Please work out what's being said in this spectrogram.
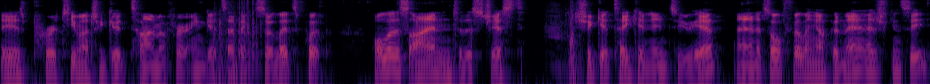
is pretty much a good timer for ingots, I think. So let's put all of this iron into this chest. It should get taken into here. And it's all filling up in there, as you can see.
